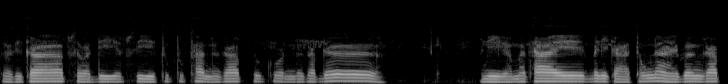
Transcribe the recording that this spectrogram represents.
สวัสดีครับ สวัสดี FC ทุกทุกท่านนะครับ ทุกคนนะครับเด้อวันนี้ก็มาถ่ายบรรยากาศท้องนาให้เบิ่งครับ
